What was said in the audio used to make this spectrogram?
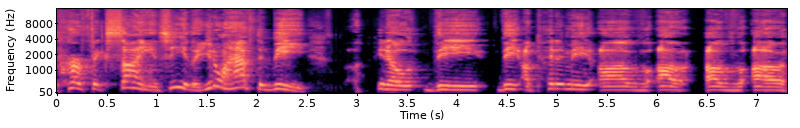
perfect science either. You don't have to be, you know, the the epitome of uh, of uh,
